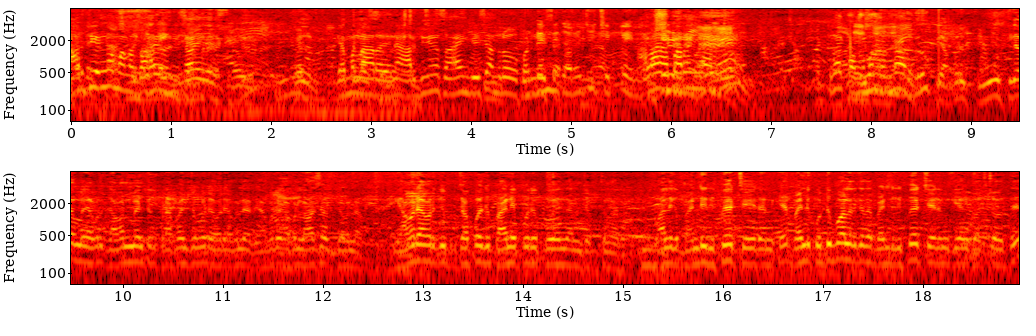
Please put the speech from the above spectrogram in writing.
ఆర్థికంగా మన సహాయం చేశారు. సాయం చేస్తారు. వెళ్ళండి. ఎమ్మెల్ నారాయణ ఆర్థికంగా సహాయం చేసి అందులో పండేశారు అలా పరంగానే ఎవరు పూర్తిగా ఎవరు గవర్నమెంట్ ప్రపంచం కూడా ఎవరు ఇవ్వలేరు ఎవరు ఎవరు లాస్ అవుతుంది ఇవ్వలేరు ఎవరెవరికి సపోజ్ పానీపూరి పోయిందని చెప్తున్నారు. వాళ్ళకి బండి రిపేర్ చేయడానికి బండి కొట్టిపోలేదు కదా బండి రిపేర్ చేయడానికి ఏం ఖర్చు అవుతుంది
